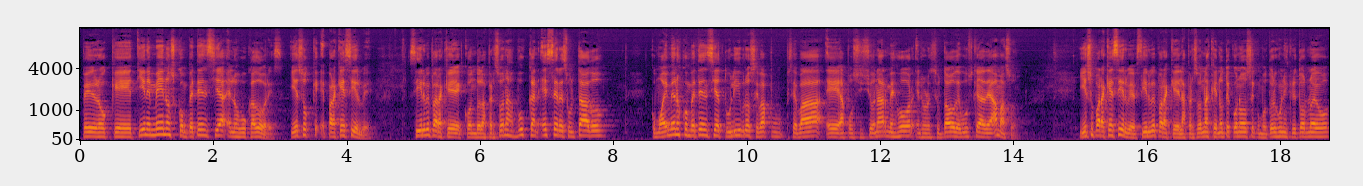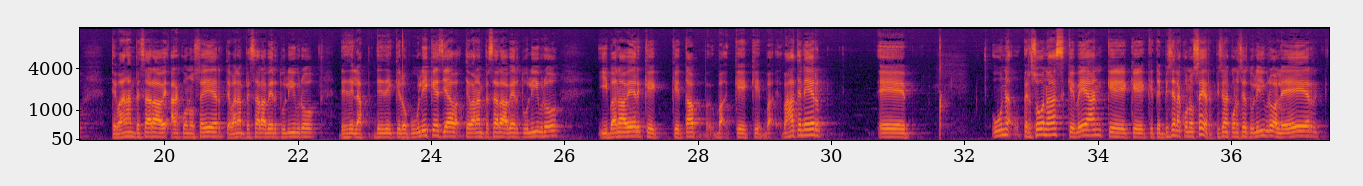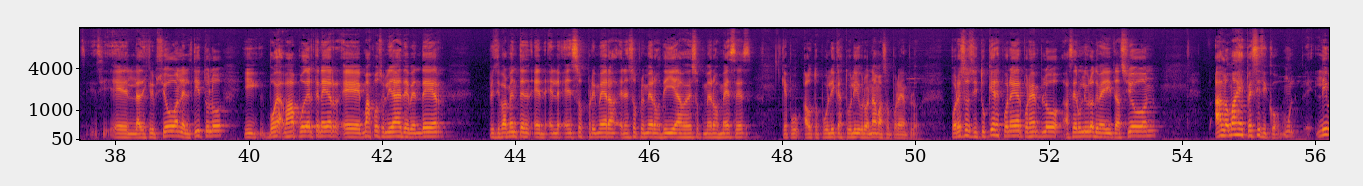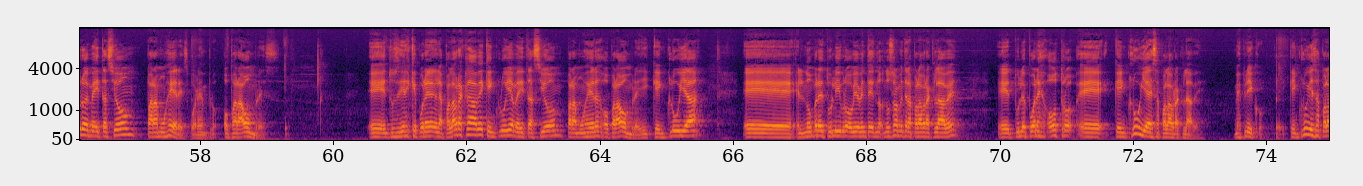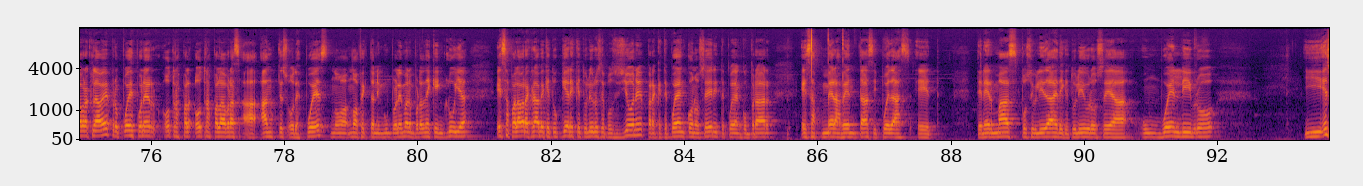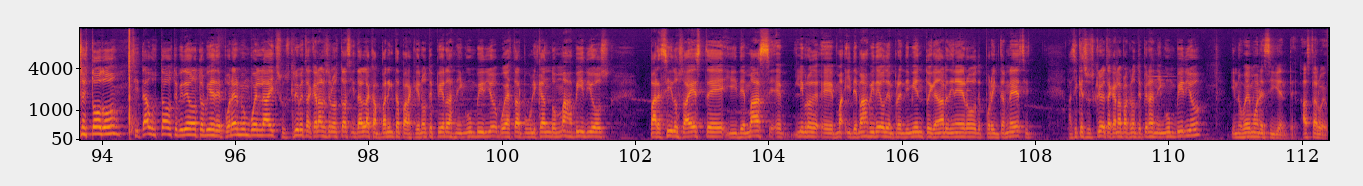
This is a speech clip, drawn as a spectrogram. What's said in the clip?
pero que tiene menos competencia en los buscadores. ¿Y eso para qué sirve? Sirve para que cuando las personas buscan ese resultado como hay menos competencia, tu libro se va, se va eh, a posicionar mejor en los resultados de búsqueda de Amazon. ¿Y eso para qué sirve? Sirve para que las personas que no te conocen, como tú eres un escritor nuevo, te van a empezar a, conocer, te van a empezar a ver tu libro. Desde, desde, que lo publiques ya te van a empezar a ver tu libro y van a ver que, que, que, vas a tener eh, una, personas que vean que, te empiecen a conocer, empiecen a conocer tu libro, a leer, eh, la descripción, el título, y vas a poder tener eh, más posibilidades de vender, principalmente en, esos primeros, en esos primeros días o esos primeros meses que autopublicas tu libro en Amazon, por ejemplo. Por eso, si tú quieres poner, por ejemplo, hacer un libro de meditación, hazlo más específico. Un libro de meditación para mujeres, por ejemplo, o para hombres. Eh, entonces tienes que poner la palabra clave que incluya meditación para mujeres o para hombres y que incluya eh, el nombre de tu libro, obviamente no, solamente la palabra clave, eh, tú le pones otro que incluya esa palabra clave. Me explico. Que incluye esa palabra clave, pero puedes poner otras, otras palabras antes o después, no, no afecta ningún problema. Lo importante es que incluya esa palabra clave que tú quieres que tu libro se posicione para que te puedan conocer y te puedan comprar esas primeras ventas y puedas tener más posibilidades de que tu libro sea un buen libro y eso es todo. Si te ha gustado este video no te olvides de ponerme un buen like, suscríbete al canal si no estás y dar la campanita para que no te pierdas ningún video. Voy a estar publicando más videos parecidos a este y demás eh, libros eh, y demás videos de emprendimiento y ganar dinero por internet. Así que suscríbete al canal para que no te pierdas ningún video y nos vemos en el siguiente. Hasta luego.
